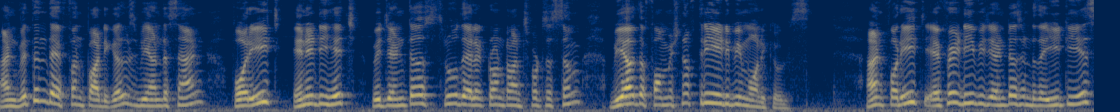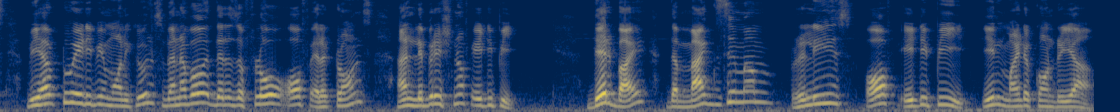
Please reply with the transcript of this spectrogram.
And within the F1 particles we understand for each NADH which enters through the electron transport system we have the formation of 3 ATP molecules and for each FAD which enters into the ETS we have 2 ATP molecules whenever there is a flow of electrons and liberation of ATP. Thereby the maximum release of ATP in mitochondria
